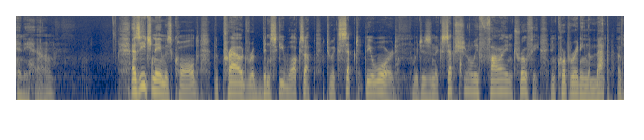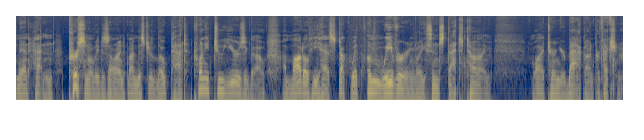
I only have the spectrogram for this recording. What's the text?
Anyhow. As each name is called, the proud Rubinsky walks up to accept the award, which is an exceptionally fine trophy incorporating the map of Manhattan, personally designed by Mr. Lopat 22 years ago, a model he has stuck with unwaveringly since that time. Why turn your back on perfection?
